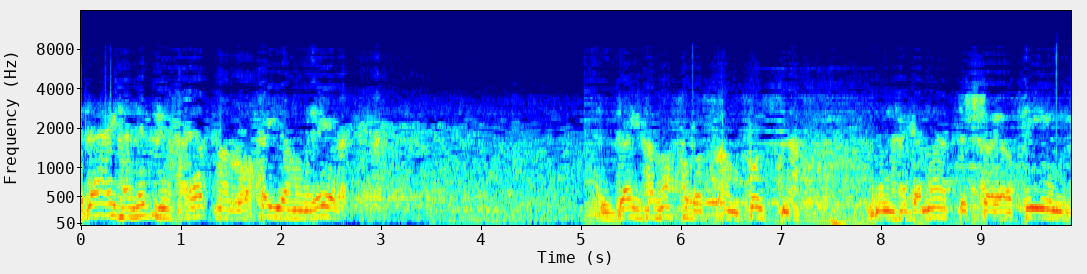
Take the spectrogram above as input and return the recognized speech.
إزاي هنبني حياتنا الروحية من غيرك؟ إزاي هنحرس أنفسنا من هجمات الشياطين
